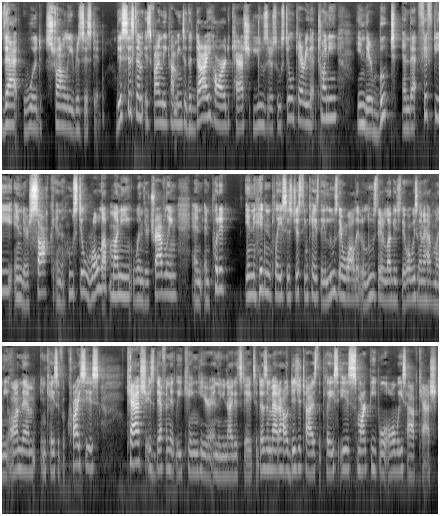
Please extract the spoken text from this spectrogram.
that would strongly resist it. This system is finally coming to the die-hard cash users who still carry that 20 in their boot and that 50 in their sock and who still roll up money when they're traveling and, and put it in hidden places just in case they lose their wallet or lose their luggage. They're always going to have money on them in case of a crisis cash is definitely king here in the United States. It doesn't matter how digitized the place is, smart people always have cash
